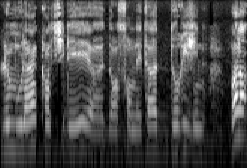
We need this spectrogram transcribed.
le moulin quand il est euh, dans son état d'origine. Voilà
